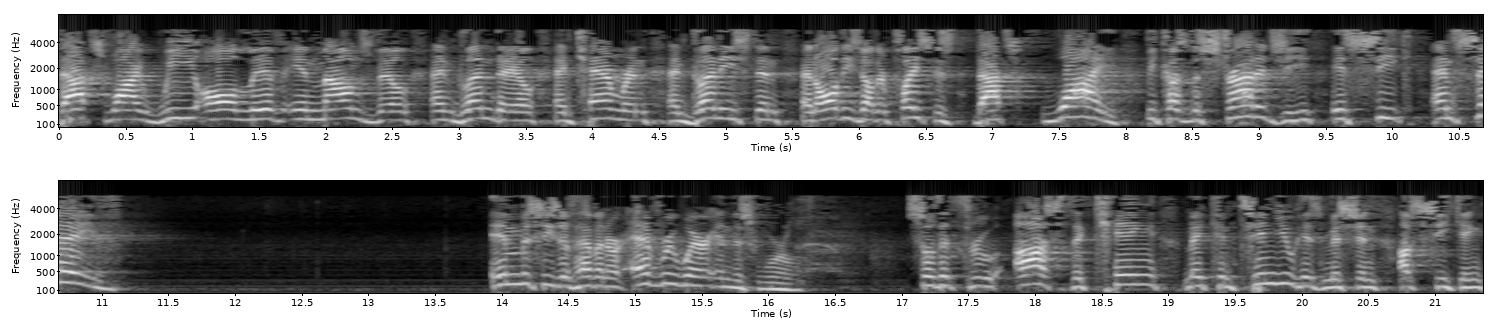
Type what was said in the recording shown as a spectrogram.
that's why we all live in Moundsville and Glendale and Cameron and Glen Easton and all these other places. That's why. Because the strategy is seek and save. Embassies of heaven are everywhere in this world. So that through us, the King may continue his mission of seeking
